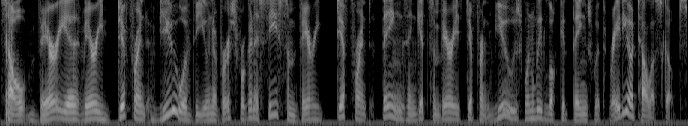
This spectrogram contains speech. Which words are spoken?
So very, uh, very different view of the universe. We're going to see some very different things and get some very different views when we look at things with radio telescopes.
